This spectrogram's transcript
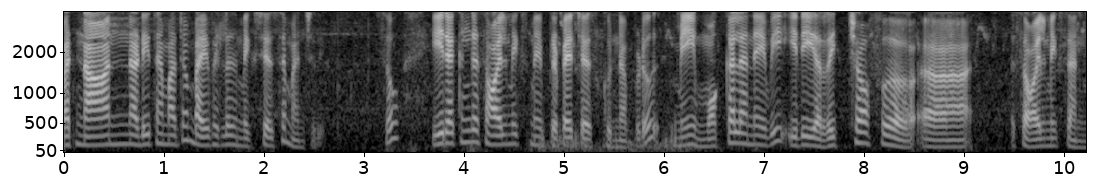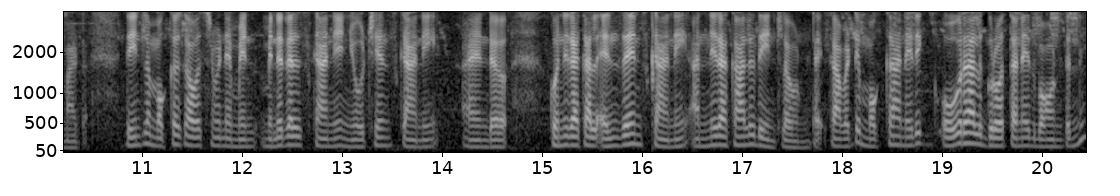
బట్ నాన్న అడిగితే మాత్రం బై ఫెర్టిలైజర్ మిక్స్ చేస్తే మంచిది. సో ఈ రకంగా సాయిల్ మిక్స్ మీరు ప్రిపేర్ చేసుకున్నప్పుడు మీ మొక్కలు అనేవి ఇది రిచ్ ఆఫ్ uh, సాయిల్ మిక్స్ అన్నమాట. దీంట్లో మొక్కకు అవసరమైన మిన్ మినరల్స్ కానీ న్యూట్రియన్స్ కానీ అండ్ uh, కొన్ని రకాల ఎంజైమ్స్ కానీ అన్ని రకాలు దీంట్లో ఉంటాయి. కాబట్టి మొక్క అనేది ఓవరాల్ గ్రోత్ అనేది బాగుంటుంది.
